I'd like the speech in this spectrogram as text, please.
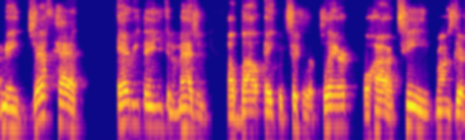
I mean, Jeff had everything you can imagine about a particular player our team runs their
